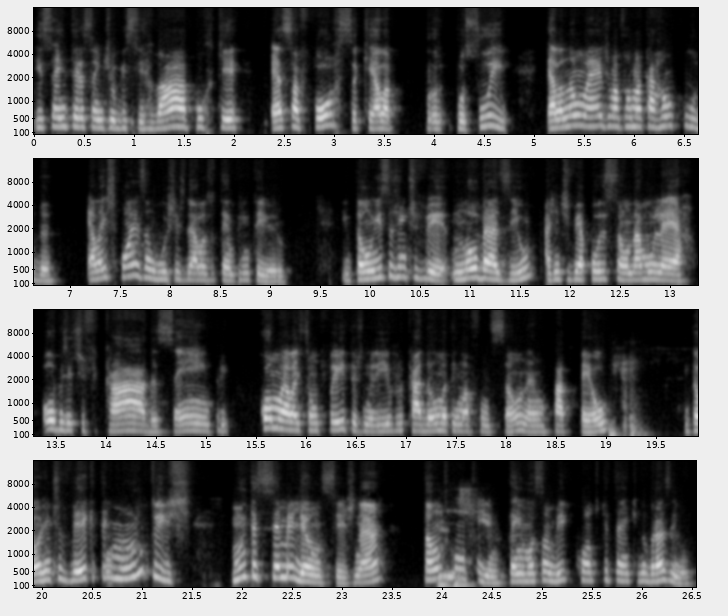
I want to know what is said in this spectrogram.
isso é interessante de observar porque essa força que ela possui ela não é de uma forma carrancuda. Ela expõe as angústias delas o tempo inteiro. Então, isso a gente vê no Brasil, a gente vê a posição da mulher objetificada sempre, como elas são feitas no livro, cada uma tem uma função, né, um papel. Uhum. Então, a gente vê que tem muitos, muitas semelhanças, né? Tanto isso. com que tem em Moçambique quanto que tem aqui no Brasil.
